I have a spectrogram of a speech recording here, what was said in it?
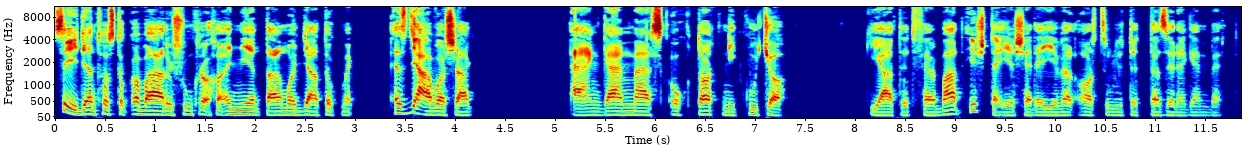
Szégyent hoztok a városunkra, ha ennyien támadjátok meg. Ez gyávaság. Engem mersz oktatni, kutya! kiáltott fel Bád, és teljes erejével arcul ütötte az öregembert.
